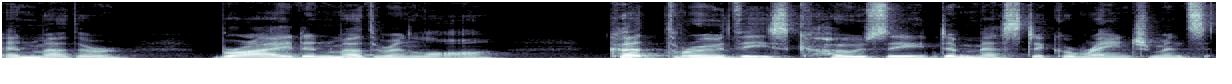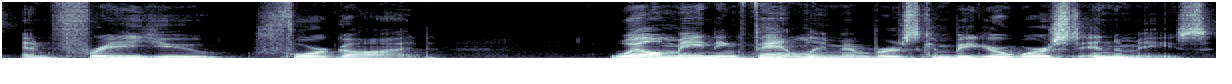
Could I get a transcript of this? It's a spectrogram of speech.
and mother, bride and mother in law, cut through these cozy domestic arrangements and free you for God. Well meaning family members can be your worst enemies.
